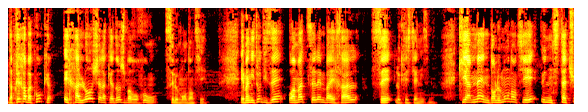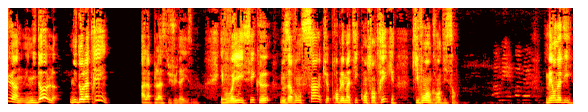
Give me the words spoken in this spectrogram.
D'après Habakkuk, Echalo Shalakadosh Baruchu, c'est le monde entier. Et Manitou disait, Ohamad Tselem Ba'echal, c'est le christianisme, qui amène dans le monde entier une statue, une idole, une idolâtrie à la place du judaïsme. Et vous voyez ici que nous avons cinq problématiques concentriques qui vont en grandissant. Mais on a dit,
